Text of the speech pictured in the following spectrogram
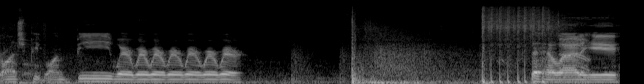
Bunch of people on B. Where, where, where, where, where, where, where? Get the hell out of here.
